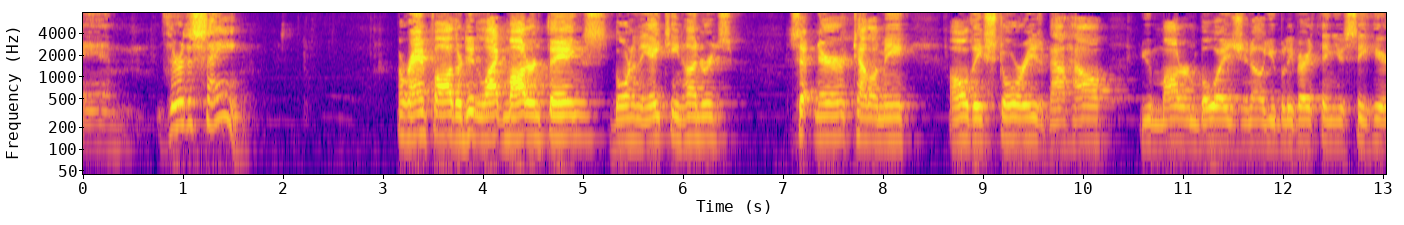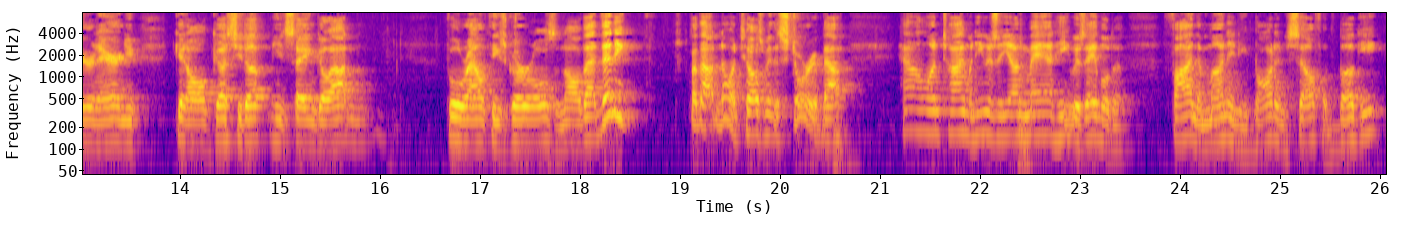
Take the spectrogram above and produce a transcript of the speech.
And they're the same. My grandfather didn't like modern things, born in the 1800s, sitting there telling me all these stories about how you modern boys, you know, you believe everything you see here and there and you get all gussied up, he'd say, and go out and fool around with these girls and all that. Then he, without knowing, tells me the story about how one time when he was a young man, he was able to find the money and he bought himself a buggy,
